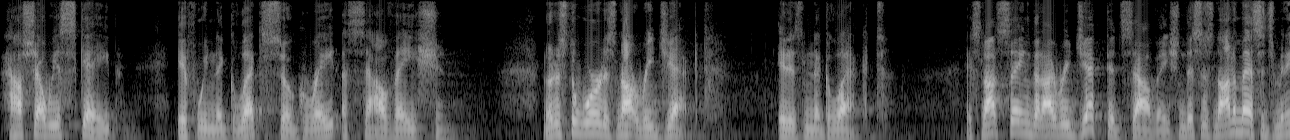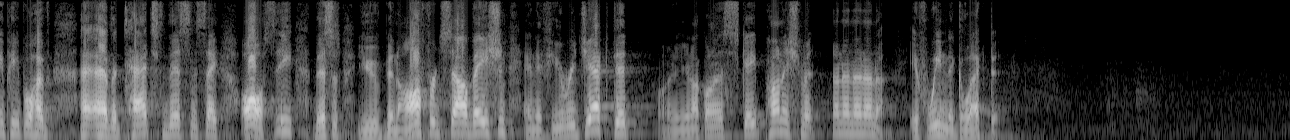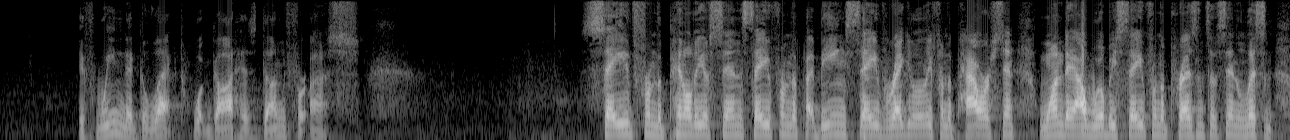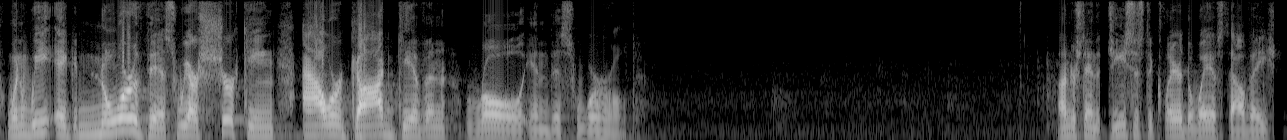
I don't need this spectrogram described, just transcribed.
How shall we escape if we neglect so great a salvation? Notice the word is not reject, it is neglect. It's not saying that I rejected salvation. This is not a message. Many people have, have attached this and say, oh, see, this is, you've been offered salvation, and if you reject it, you're not going to escape punishment. No, no, no, no, no. If we neglect it. if we neglect what God has done for us. Saved from the penalty of sin, saved from the being saved regularly from the power of sin. One day I will be saved from the presence of sin. Listen, when we ignore this, we are shirking our God given role in this world. Understand that Jesus declared the way of salvation.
